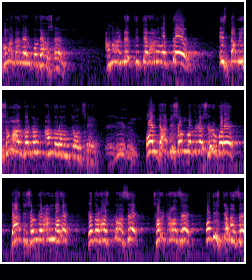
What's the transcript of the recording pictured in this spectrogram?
সমাধানের পথে আসেন। আমার নেতৃত্বের আনুগত্যে ইসলামী সমাজ গঠন আন্দোলন চলছে। ওই জাতিসংঘ থেকে শুরু করে জাতিসংঘের আন্ডারে যত রাষ্ট্র আছে সরকার আছে প্রতিষ্ঠান আছে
